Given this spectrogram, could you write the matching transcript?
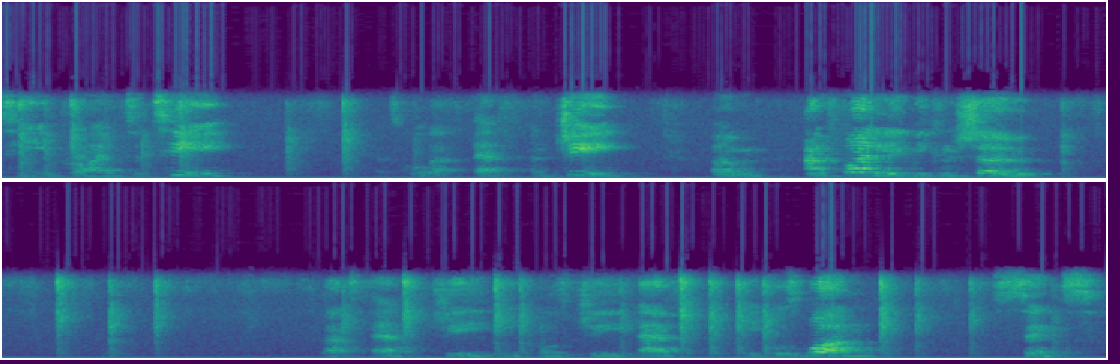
T prime to T, let's call that F and G, um, and finally we can show that FG equals GF equals 1 since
